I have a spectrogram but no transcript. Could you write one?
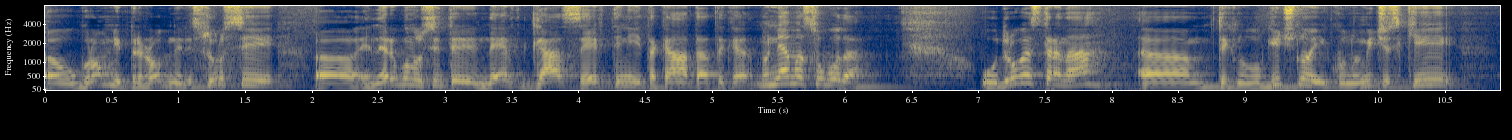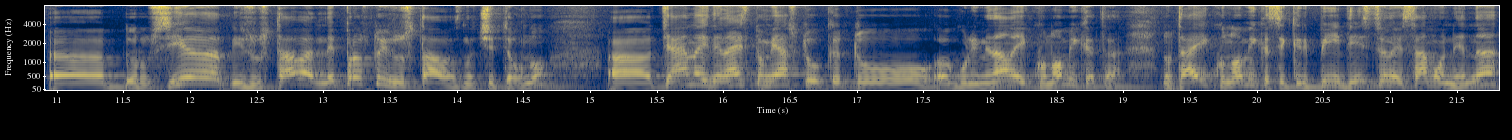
огромни природни ресурси, енергоносители, нефт, газ, ефтини и така нататък, но няма свобода. От друга страна, технологично и економически Русия изостава, не просто изостава значително, тя е на 11-то място като големина на економиката, но тая економика се крепи единствено и само не на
